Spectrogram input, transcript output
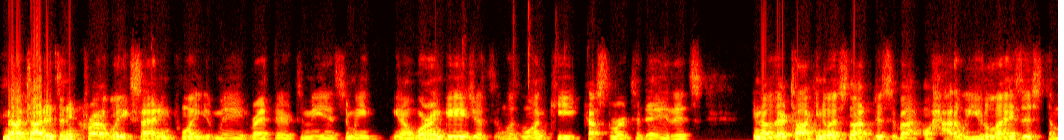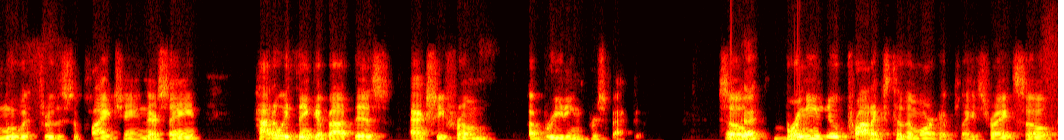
No, Todd, it's an incredibly exciting point you've made right there to me. It's, I mean, you know, we're engaged with, with one key customer today that's, you know, they're talking to us not just about, well, how do we utilize this to move it through the supply chain? They're saying, how do we think about this actually from a breeding perspective? So okay. bringing new products to the marketplace, right? So,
